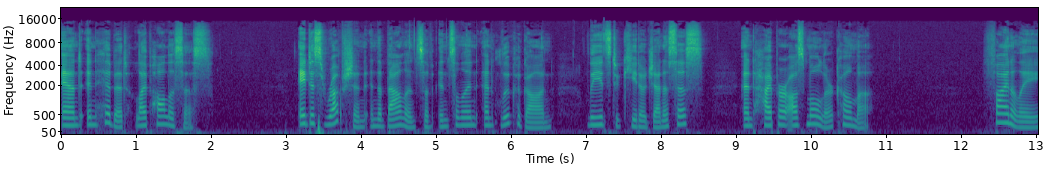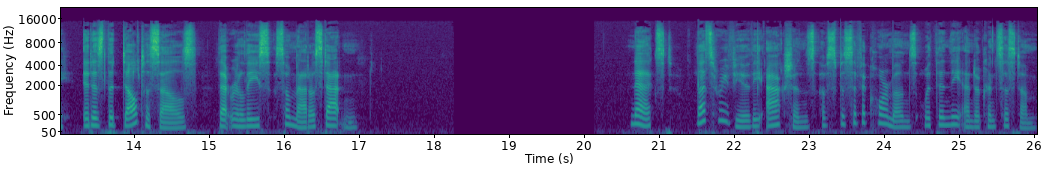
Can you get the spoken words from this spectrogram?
and inhibit lipolysis. A disruption in the balance of insulin and glucagon leads to ketogenesis and hyperosmolar coma. Finally, it is the delta cells that release somatostatin. Next, let's review the actions of specific hormones within the endocrine system.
